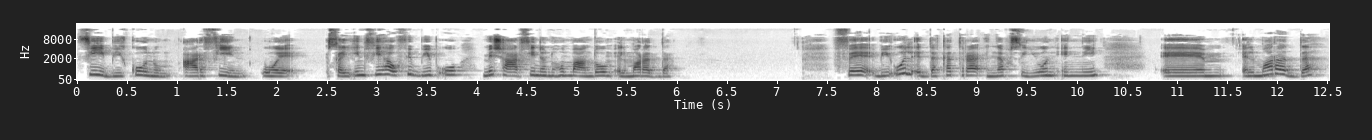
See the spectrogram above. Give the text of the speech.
في بيكونوا عارفين وسايقين فيها وفي بيبقوا مش عارفين إن هم عندهم المرض ده. فبيقول الدكاترة النفسيون ان المرض ده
